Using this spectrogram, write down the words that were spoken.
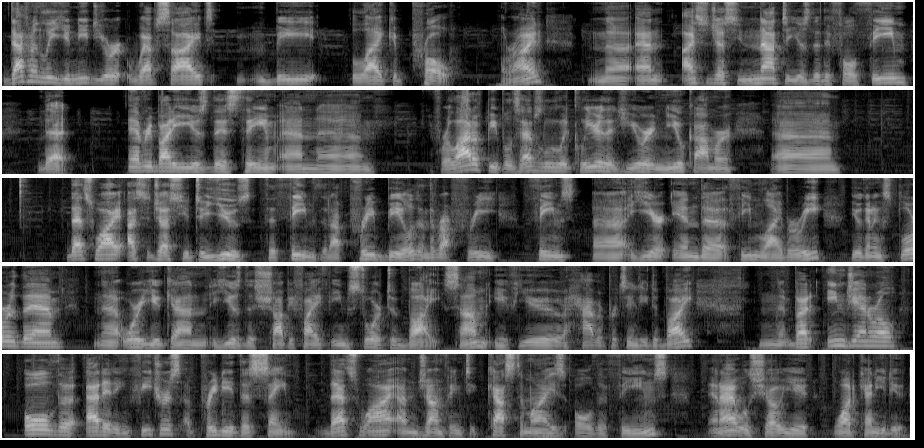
definitely you need your website be like a pro, all right? Uh, and I suggest you not to use the default theme that everybody use this theme and um, for a lot of people it's absolutely clear that you're a newcomer um, that's why I suggest you to use the themes that are pre-built and there are free themes uh, here in the theme library. You can explore them uh, or you can use the Shopify theme store to buy some if you have opportunity to buy. But in general, all the editing features are pretty the same. That's why I'm jumping to customize all the themes and I will show you what can you do.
